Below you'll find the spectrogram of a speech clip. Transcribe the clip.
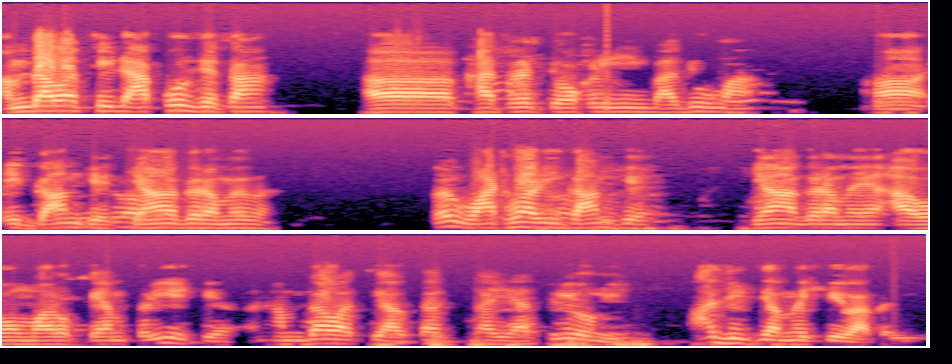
અમદાવાદથી ડાકોર જતા ખાતર ચોકડી ચોકડીની બાજુમાં એક ગામ છે ત્યાં આગળ અમે વાંઠવાડી ગામ છે ત્યાં આગળ અમે આવો અમારો કેમ્પ કરીએ છીએ અને અમદાવાદથી આવતા જતા યાત્રીઓની આ જ રીતે અમે સેવા કરીએ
